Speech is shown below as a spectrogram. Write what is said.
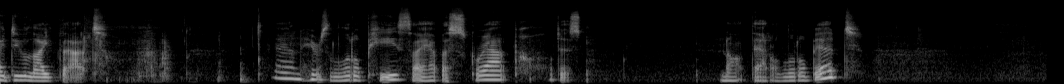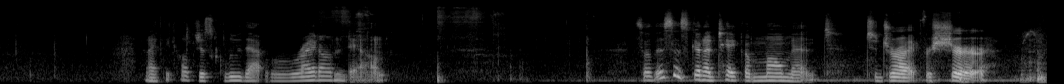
I do like that. And here's a little piece. I have a scrap. I'll just knot that a little bit. And I think I'll just glue that right on down. So this is going to take a moment to dry for sure. I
